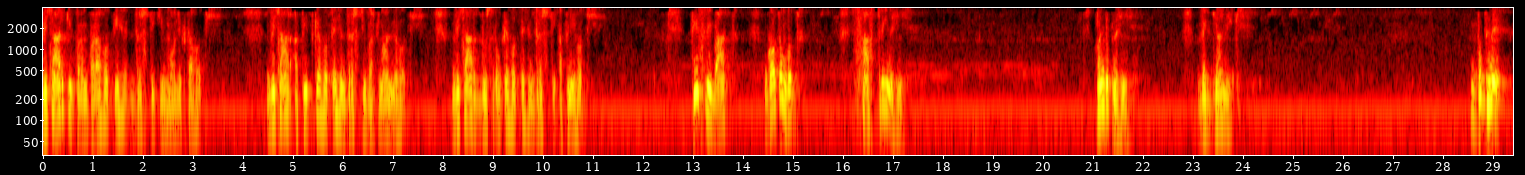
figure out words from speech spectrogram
विचार की परंपरा होती है, दृष्टि की मौलिकता होती है। विचार अतीत के होते हैं, दृष्टि वर्तमान में होती है। विचार दूसरों के होते हैं, दृष्टि अपनी होती है। तीसरी बात, गौतम बुद्ध शास्त्री नहीं पंडित नहीं है, वैज्ञानिक है। बुद्ध ने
